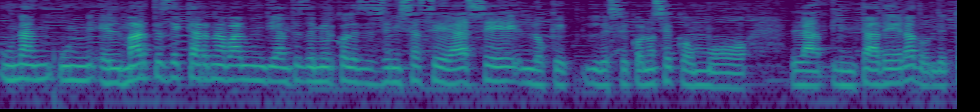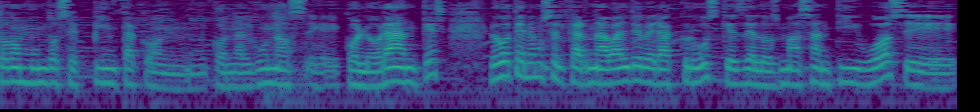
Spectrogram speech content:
un, el martes de carnaval, un día antes de miércoles de ceniza, se hace lo que se conoce como la pintadera, donde todo mundo se pinta con, con algunos eh, colorantes. Luego tenemos el carnaval de Veracruz, que es de los más antiguos. Eh,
